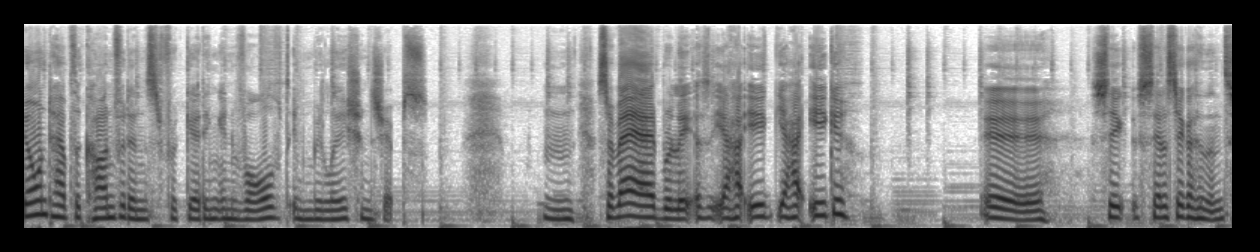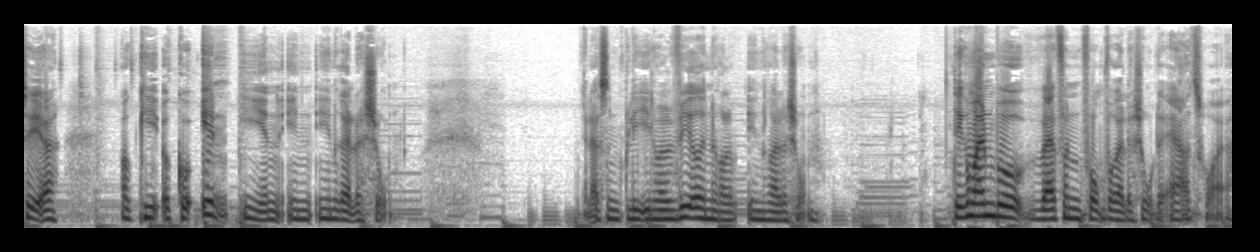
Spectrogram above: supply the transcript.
don't have the confidence for getting involved in relationships. Mm. Så hvad er et relationship? altså, jeg har ikke, jeg har ikke øh, selvsikkerheden til at, at, give, at gå ind i en, en, i en relation. Eller sådan blive involveret i en, i en relation. Det kommer an på, hvad for en form for relation det er, tror jeg.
